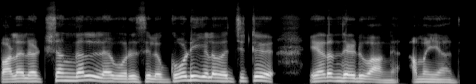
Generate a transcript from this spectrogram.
பல லட்சங்கள் ஒரு சில கோடிகளை வச்சுட்டு இடம் தேடுவாங்க அமையாது.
